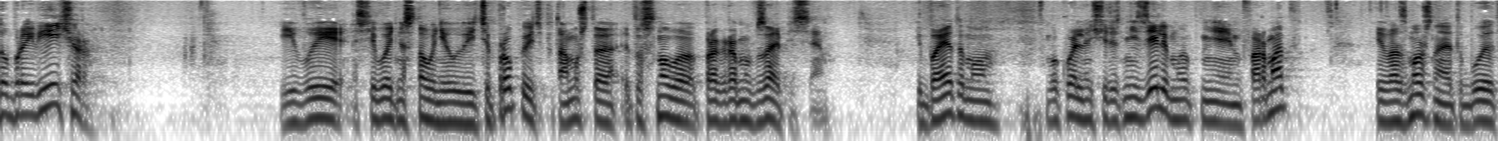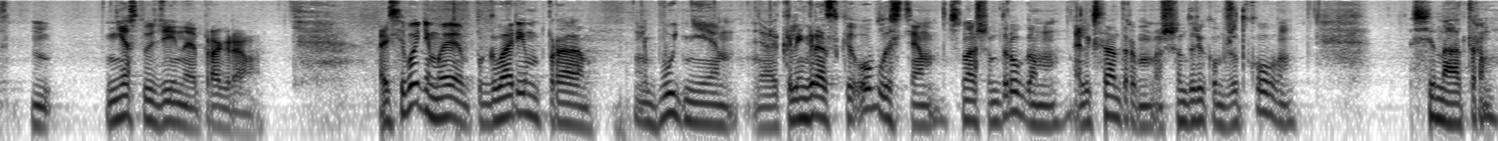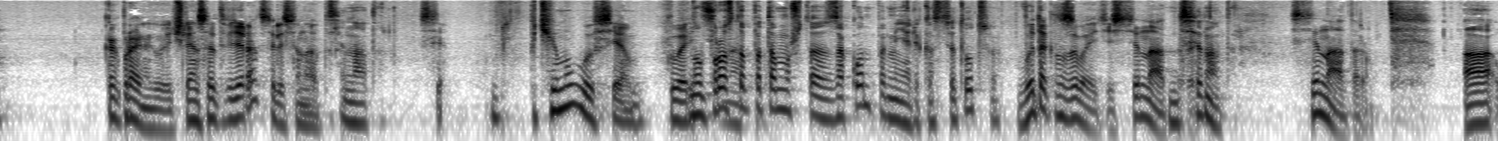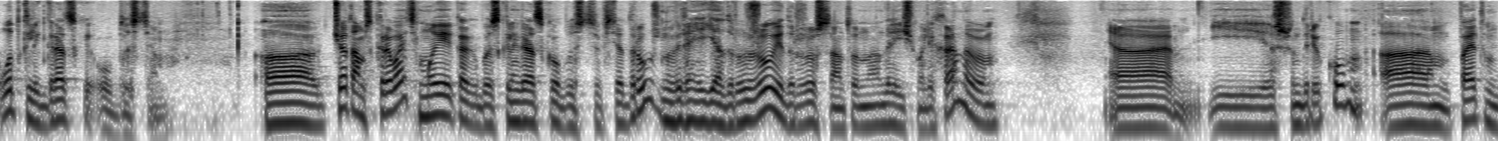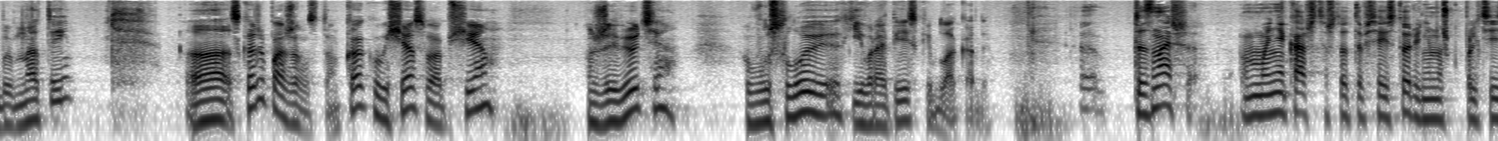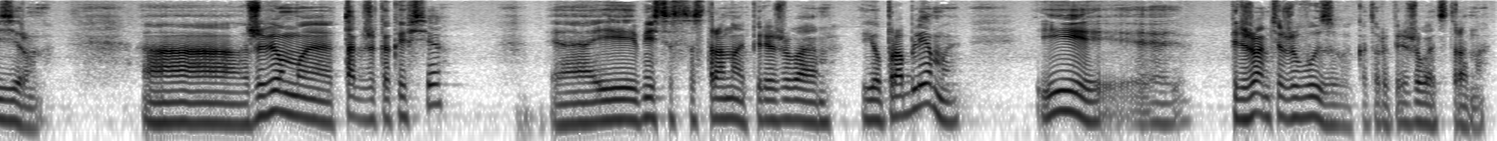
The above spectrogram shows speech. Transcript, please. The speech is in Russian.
Добрый вечер. И вы сегодня снова не увидите проповедь, потому что это снова программа в записи. И поэтому буквально через неделю мы поменяем формат, и, возможно, это будет не студийная программа. А сегодня мы поговорим про будни э, Калининградской области с нашим другом Александром Шандрюком-Житковым, сенатором. Как правильно говорить, член Совета Федерации или сенатор? Сенатор. Почему вы все говорите Ну, просто сенатор? потому что закон поменяли, Конституцию. Вы так называетесь, сенатор. Сенатор. Сенатор. А, от Калининградской области. А, что там скрывать? Мы как бы с Калининградской областью все дружны. Ну, вернее, я дружу и дружу с Антоном Андреевичем Алихановым а, и с Шандрюком. А, поэтому будем на «ты». А, скажи, пожалуйста, как вы сейчас вообще живете в условиях европейской блокады? Ты знаешь, мне кажется, что эта вся история немножко политизирована. А, живем мы так же, как и все, э, и вместе со страной переживаем ее проблемы и э, переживаем те же вызовы, которые переживает страна.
